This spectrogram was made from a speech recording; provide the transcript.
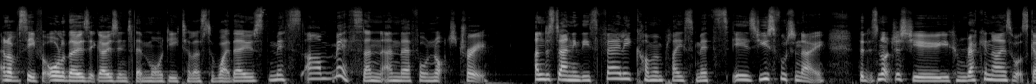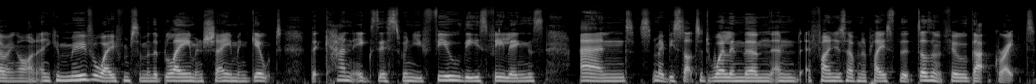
And obviously, for all of those, it goes into them more detail as to why those myths are myths and, and therefore not true. Understanding these fairly commonplace myths is useful to know that it's not just you, you can recognize what's going on and you can move away from some of the blame and shame and guilt that can exist when you feel these feelings and maybe start to dwell in them and find yourself in a place that doesn't feel that great.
